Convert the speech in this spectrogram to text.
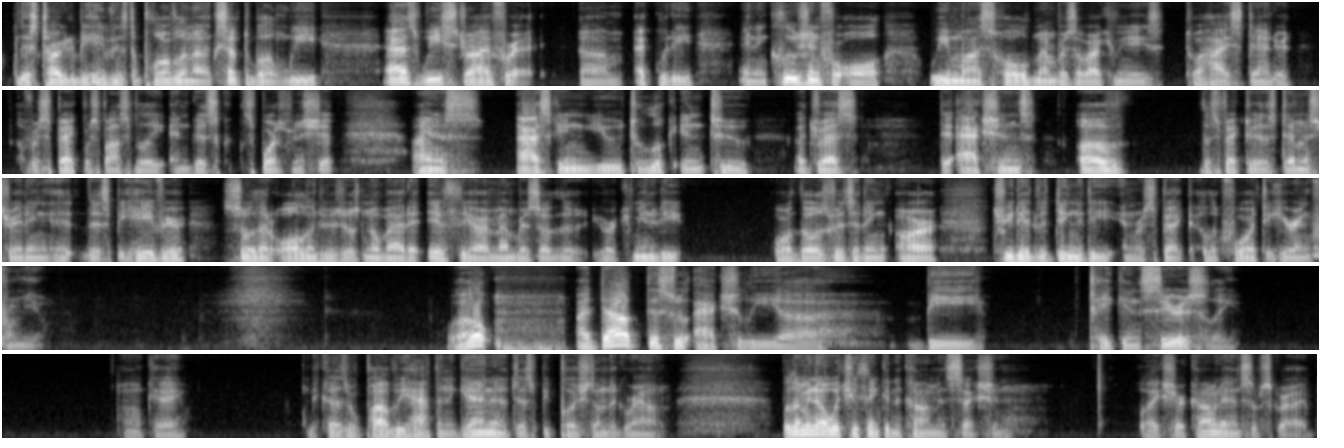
This targeted behavior is deplorable and unacceptable, and we, as we strive for um, equity and inclusion for all, we must hold members of our communities to a high standard of respect, responsibility, and good sportsmanship. I asking you to look into address the actions of the spectators demonstrating this behavior so that all individuals, no matter if they are members of the, your community or those visiting are treated with dignity and respect. I look forward to hearing from you. Well, I doubt this will actually uh, be taken seriously. Okay. Because it will probably happen again it'll just be pushed underground. But let me know what you think in the comments section. Like, share, comment, and subscribe.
